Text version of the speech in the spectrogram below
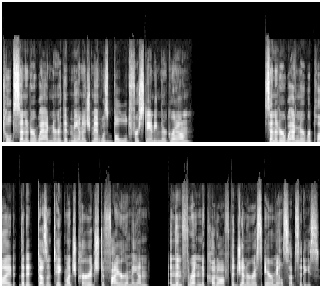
told Senator Wagner that management was bold for standing their ground. Senator Wagner replied that it doesn't take much courage to fire a man, and then threatened to cut off the generous airmail subsidies.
